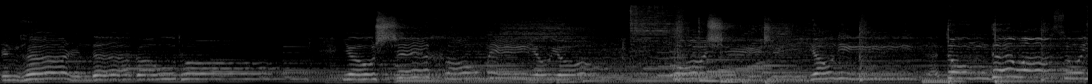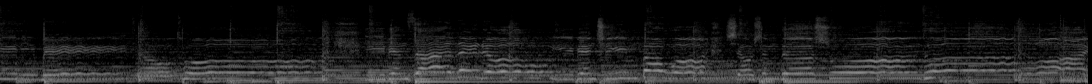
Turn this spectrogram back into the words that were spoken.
人和人的沟通有时候没有用，或许只有你声地说，多么爱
